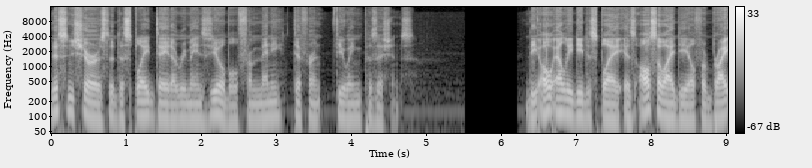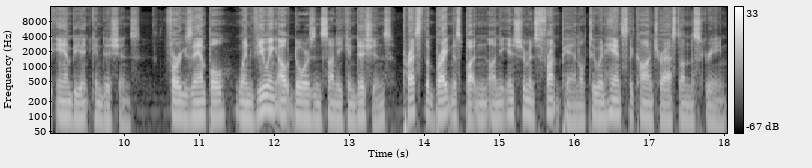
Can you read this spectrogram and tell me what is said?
This ensures the displayed data remains viewable from many different viewing positions. The OLED display is also ideal for bright ambient conditions, for example, when viewing outdoors in sunny conditions, press the brightness button on the instrument's front panel to enhance the contrast on the screen.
